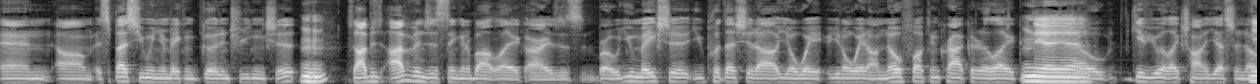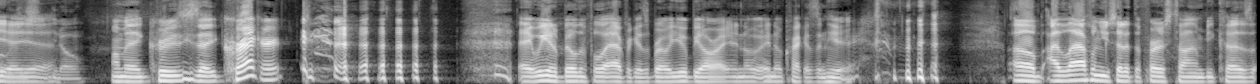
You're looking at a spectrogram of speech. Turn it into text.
And um, especially when you're making good, intriguing shit. Mhm. So I've just, I've been just thinking about like, all right, just bro, you make shit, you put that shit out. You don't wait, you don't wait on no fucking cracker to like yeah, yeah. you know, give you electronic yes or no. Yeah, just, yeah. You know, My man Cruz, he said cracker. hey, we in a building full of Africans, bro. You'll be all right. Ain't no, ain't no crackers in here. um, I laughed when you said it the first time because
